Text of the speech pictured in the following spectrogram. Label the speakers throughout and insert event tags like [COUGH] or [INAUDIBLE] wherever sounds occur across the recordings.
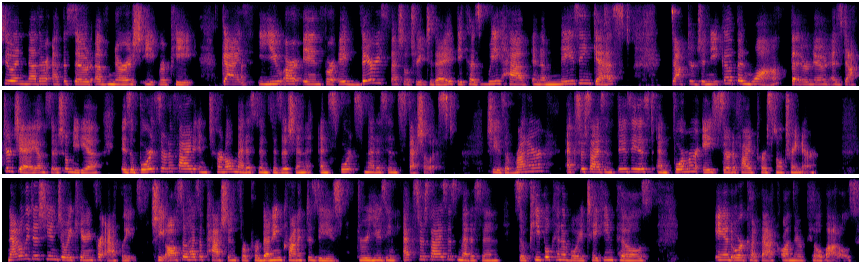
Speaker 1: To another episode of Nourish, Eat, Repeat. Guys, you are in for a very special treat today because we have an amazing guest. Dr. Janika Benoit, better known as Dr. J on social media, is a board certified internal medicine physician and sports medicine specialist. She is a runner, exercise enthusiast, and former ACE certified personal trainer. Not only does she enjoy caring for athletes, she also has a passion for preventing chronic disease through using exercise as medicine so people can avoid taking pills and or cut back on their pill bottles.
